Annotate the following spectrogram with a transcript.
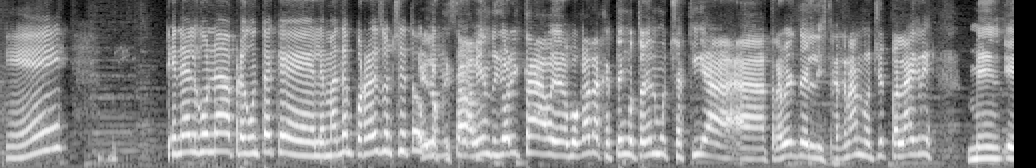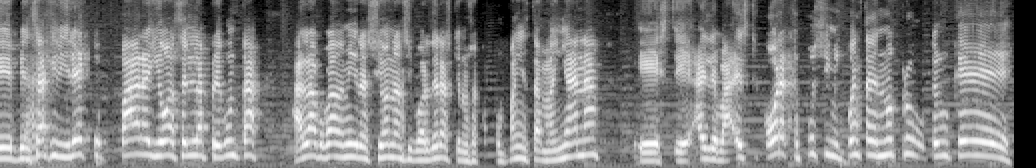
Ok. ¿Tiene alguna pregunta que le manden por redes, Don Cheto? Es lo que estaba viendo. Yo ahorita, eh, abogada, que tengo también mucho aquí a, a través del Instagram, Don Cheto al aire, men- eh, mensaje directo para yo hacerle la pregunta a la abogada de migración, Nancy Guarderas, que nos acompaña esta mañana. Este, ahí le va. Es que ahora que puse mi cuenta en otro, tengo que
